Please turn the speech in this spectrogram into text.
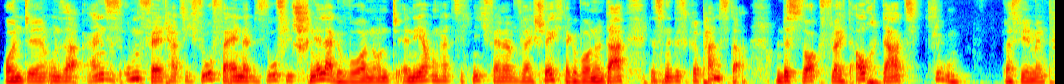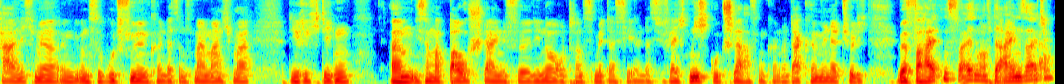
Und äh, unser ganzes Umfeld hat sich so verändert, ist so viel schneller geworden und Ernährung hat sich nicht verändert, vielleicht schlechter geworden. Und da das ist eine Diskrepanz da. Und das sorgt vielleicht auch dazu, dass wir mental nicht mehr irgendwie uns so gut fühlen können, dass uns mal manchmal die richtigen, ähm, ich sag mal, Bausteine für die Neurotransmitter fehlen, dass wir vielleicht nicht gut schlafen können. Und da können wir natürlich über Verhaltensweisen auf der einen Seite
